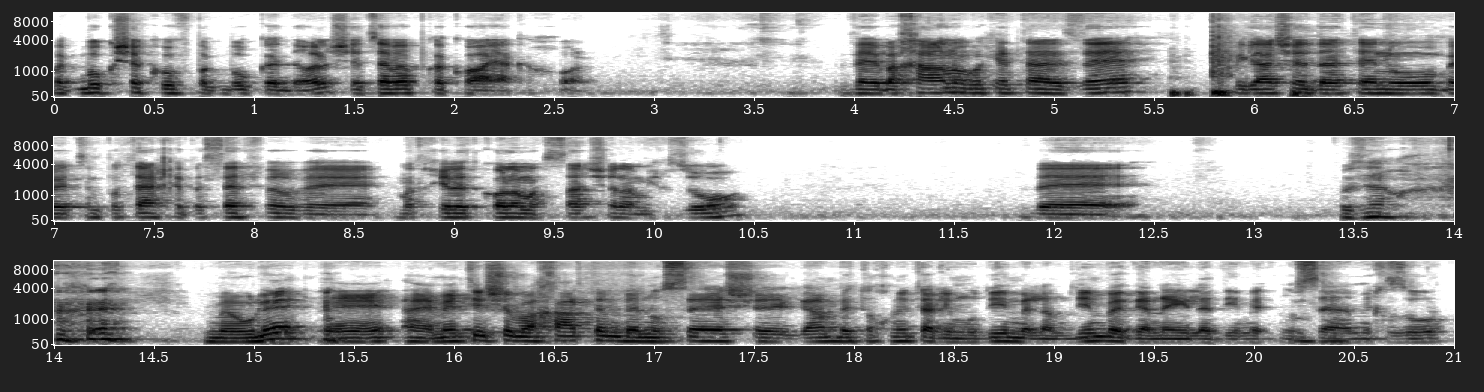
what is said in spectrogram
בקבוק שקוף, בקבוק גדול, שצבע פקקו היה כחול. ובחרנו בקטע הזה, בגלל שלדעתנו הוא בעצם פותח את הספר ומתחיל את כל המסע של המחזור. ו... וזהו. מעולה. אה, האמת היא שבחרתם בנושא שגם בתוכנית הלימודים מלמדים בגני ילדים את נושא אוקיי. המחזור.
